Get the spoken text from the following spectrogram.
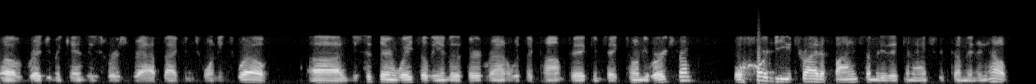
of Reggie McKenzie's first draft back in 2012 uh, you sit there and wait till the end of the third round with the comp pick and take Tony Bergstrom, or do you try to find somebody that can actually come in and help?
